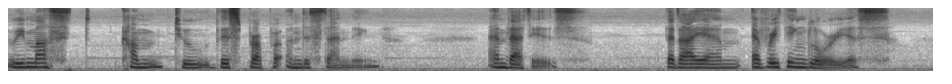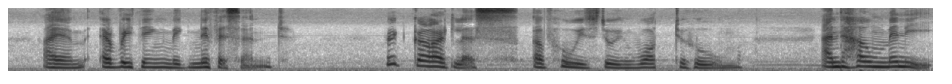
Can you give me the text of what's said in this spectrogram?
we must come to this proper understanding, and that is that I am everything glorious, I am everything magnificent, regardless of who is doing what to whom, and how many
